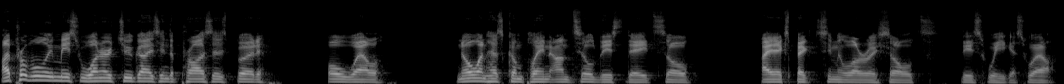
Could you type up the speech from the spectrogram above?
I probably missed one or two guys in the process, but oh well. No one has complained until this date, so I expect similar results this week as well.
